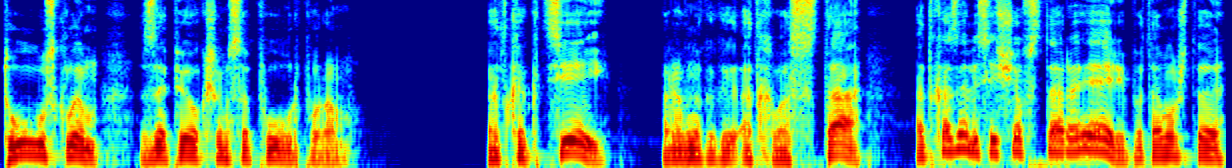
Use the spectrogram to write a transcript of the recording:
тусклым, запекшимся пурпуром. От когтей, равно как и от хвоста, отказались еще в старой эре, потому что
